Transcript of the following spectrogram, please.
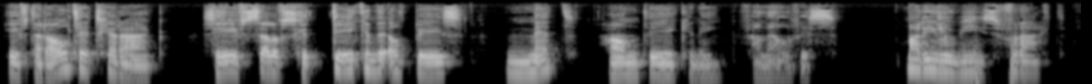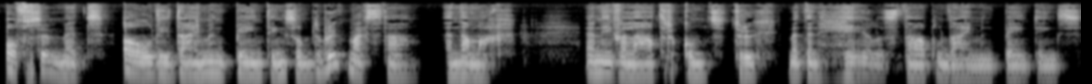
heeft haar altijd geraakt. Ze heeft zelfs getekende LP's met handtekening van Elvis. Marie-Louise vraagt of ze met al die diamond paintings op de brug mag staan. En dat mag. En even later komt ze terug met een hele stapel diamond paintings.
